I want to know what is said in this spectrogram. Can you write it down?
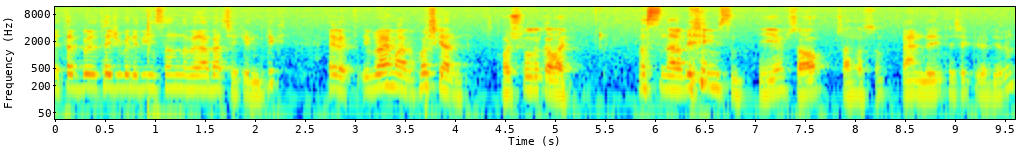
E tabi böyle tecrübeli bir insanınla beraber çekelim dedik. Evet, İbrahim abi hoş geldin. Hoş bulduk Alay. Nasılsın abi, iyi misin? İyiyim, sağ ol. Sen nasılsın? Ben deyim, teşekkür ediyorum.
